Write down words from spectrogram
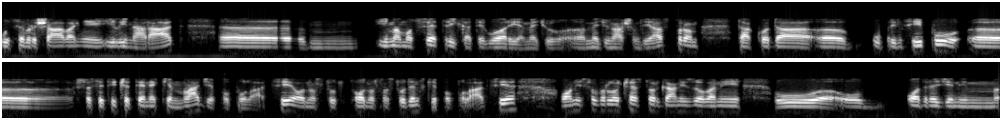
usavršavanje ili na rad, e, imamo sve tri kategorije među, među našom dijasporom, tako da e, u principu e, što se tiče te neke mlađe populacije, odnosno, odnosno studentske populacije, oni su vrlo često organizovani u, u određenim e,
